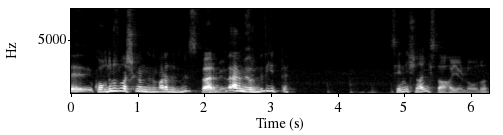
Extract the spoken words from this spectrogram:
E, kovdunuz başkanım dedim. Ara dediniz. Vermiyor. Vermiyorum dedi gitti. Senin için hangisi daha hayırlı oldu?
